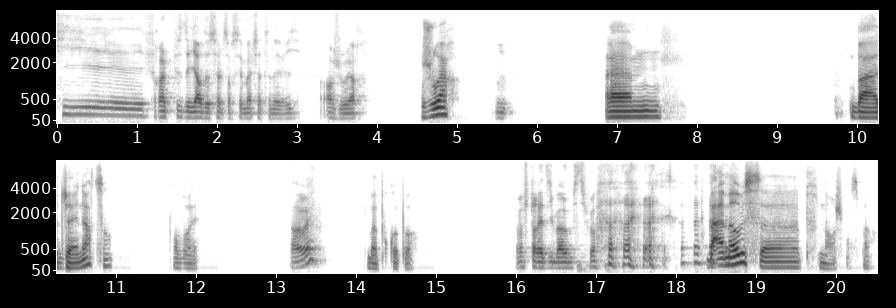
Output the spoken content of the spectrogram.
Qui fera le plus de yards au sol sur ce match à ton avis, en joueur? Joueur? Mmh. Hem bah, Hurts, hein, en vrai. Ah ouais? Bah pourquoi pas. Moi je t'aurais dit Mahomes, tu vois. bah Mahomes, euh, non, je pense pas.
